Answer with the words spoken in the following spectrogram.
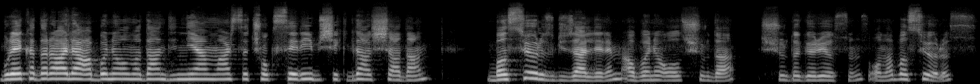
Buraya kadar hala abone olmadan dinleyen varsa çok seri bir şekilde aşağıdan Basıyoruz güzellerim. Abone ol şurada. Şurada görüyorsunuz. Ona basıyoruz.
